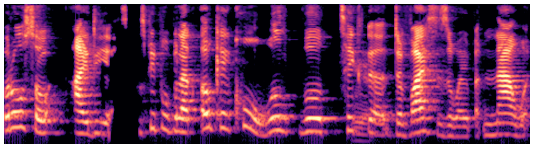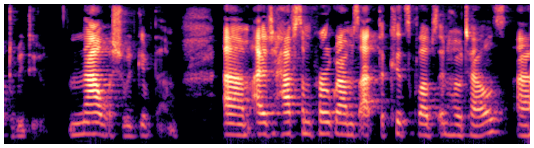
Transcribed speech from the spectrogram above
But also ideas, because people will be like, okay, cool, we'll we'll take Yeah. the devices away, but now what do we do? Now what should we give them? Um, I have some programs at the kids clubs in hotels. Um,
